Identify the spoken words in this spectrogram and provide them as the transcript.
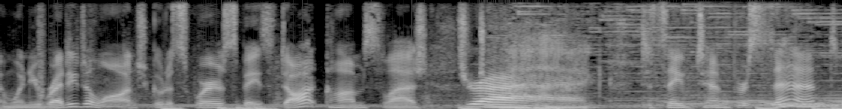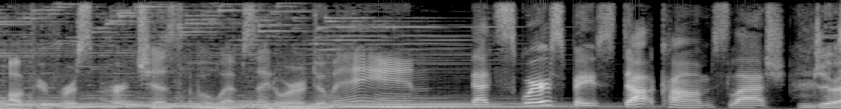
And when you're ready to launch, go to squarespace.com slash Drag. to save 10% off your first purchase of a website or a domain. That's squarespace.com slash Drag.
